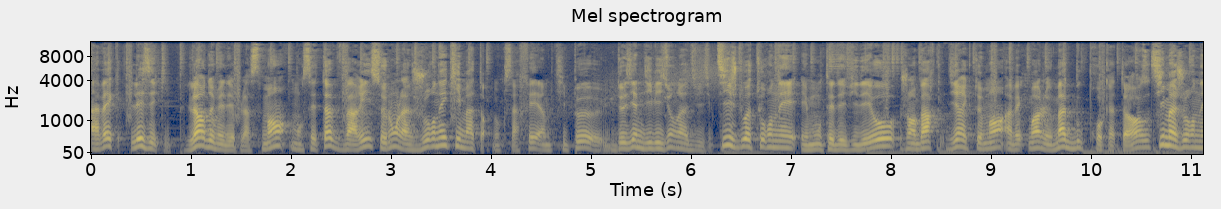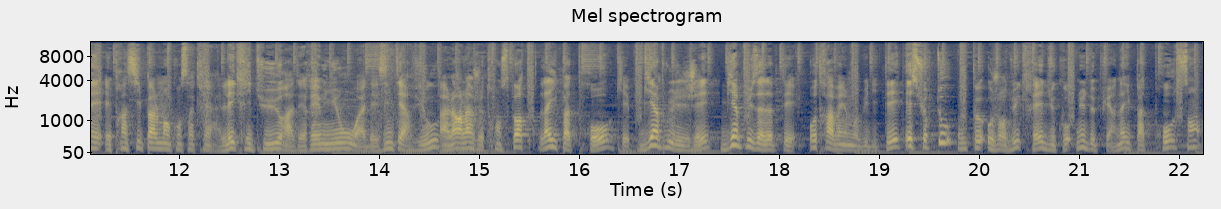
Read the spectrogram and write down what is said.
avec les équipes. Lors de mes déplacements, mon setup varie selon la journée qui m'attend. Donc ça fait un petit peu une deuxième division de la division. Si je dois tourner et monter des vidéos, j'embarque directement avec moi le MacBook Pro 14. Si ma journée est principalement consacrée à l'écriture, à des réunions ou à des interviews, alors là je transporte l'iPad Pro qui est bien plus léger, bien plus adapté au travail en mobilité et surtout on peut aujourd'hui créer du contenu depuis un iPad Pro sans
